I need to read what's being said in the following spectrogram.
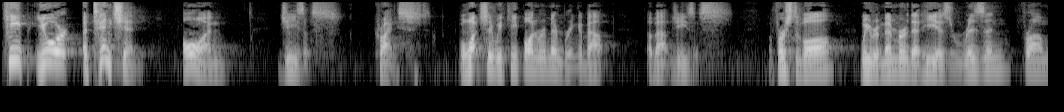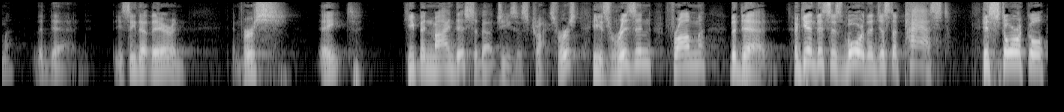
keep your attention on Jesus Christ. Well, what should we keep on remembering about, about Jesus? Well, first of all, we remember that he is risen from the dead. Do you see that there in, in verse 8? Keep in mind this about Jesus Christ. First, he is risen from the dead. Again, this is more than just a past historical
